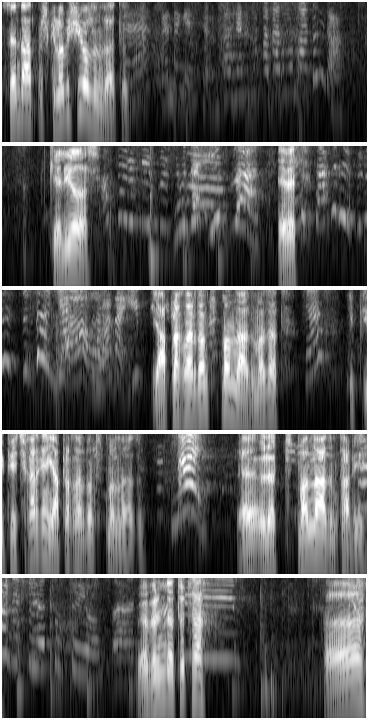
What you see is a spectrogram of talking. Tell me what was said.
Sen de 60 kilo bir şey oldun zaten. He, ben de geçerim. Daha henüz o kadar olmadım da. Geliyorlar. Aferin bir Burada ip var. Evet. İp. Yapraklardan tutman lazım Azat. İp, ipe çıkarken yapraklardan tutman lazım. Nein. E, öyle tutman lazım tabii. Öbürünü de tut ha. Ha,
